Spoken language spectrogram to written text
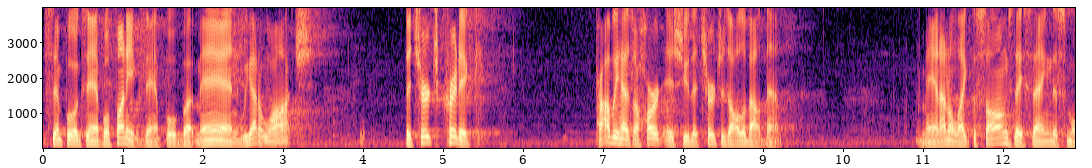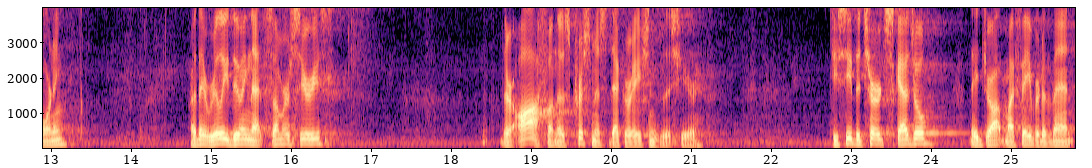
Simple example, funny example, but man, we got to watch. The church critic probably has a heart issue that church is all about them. Man, I don't like the songs they sang this morning. Are they really doing that summer series? They're off on those Christmas decorations this year. Do you see the church schedule? They dropped my favorite event.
